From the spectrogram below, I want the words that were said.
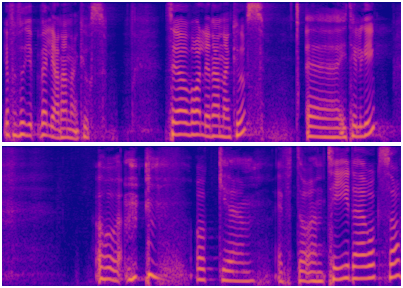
jag får välja en annan kurs. Så jag valde en annan kurs eh, i teologi. Och, och eh, efter en tid där också,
